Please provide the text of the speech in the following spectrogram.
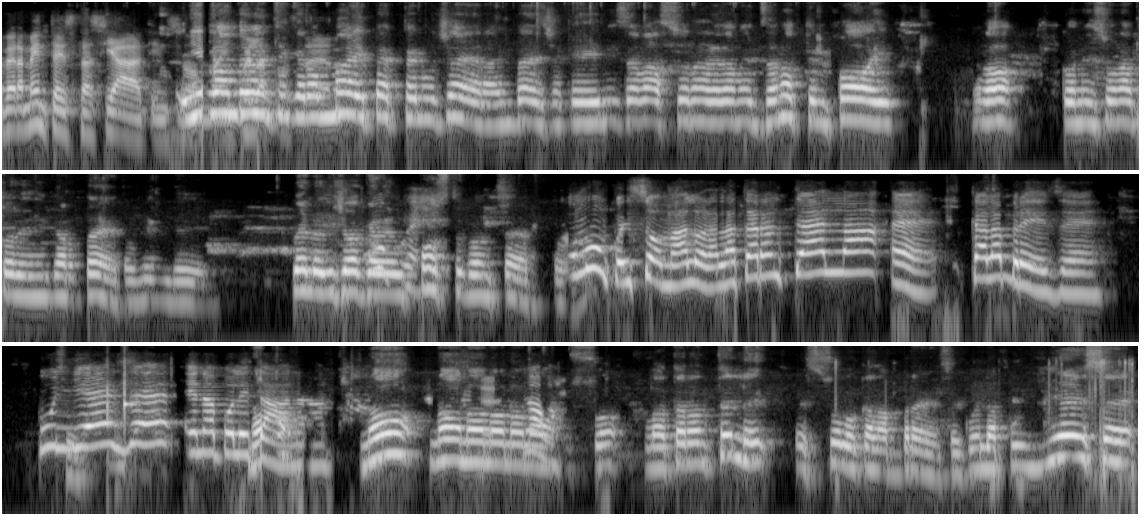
veramente estasiati. Insomma, Io non dimenticherò conferenza. mai Peppe Nucera invece che iniziava a suonare da mezzanotte in poi no? con i suonatori di quartetto, quindi quello diciamo che era il Comunque- post concerto. Comunque, insomma, allora la tarantella è calabrese, pugliese e napoletana. No, no, no, no, no, no. No. So- la tarantella è solo calabrese, quella pugliese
